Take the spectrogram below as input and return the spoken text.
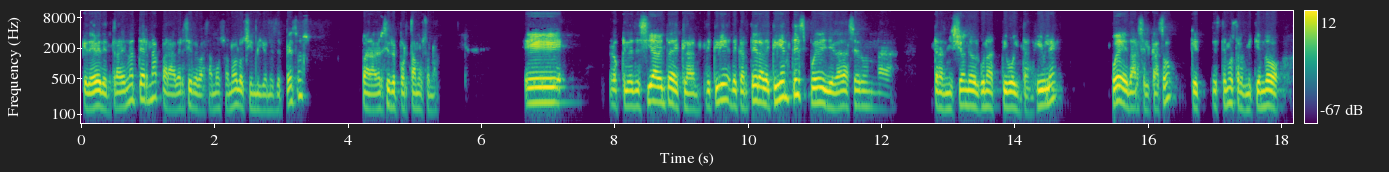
que debe de entrar en la terna para ver si rebasamos o no los 100 millones de pesos, para ver si reportamos o no. Eh, lo que les decía, venta de, de, cartera de clientes puede llegar a ser una transmisión de algún activo intangible. Puede darse el caso que estemos transmitiendo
